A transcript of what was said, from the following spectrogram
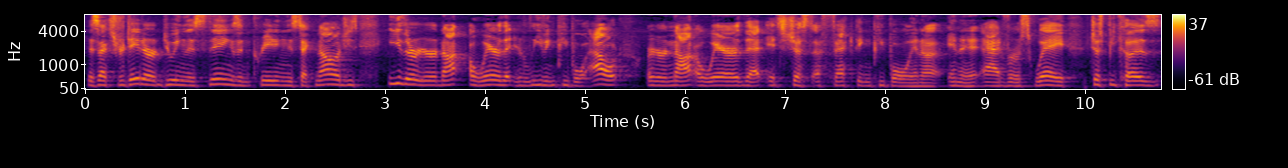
this extra data or doing these things and creating these technologies either you're not aware that you're leaving people out or not aware that it's just affecting people in a in an adverse way just because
